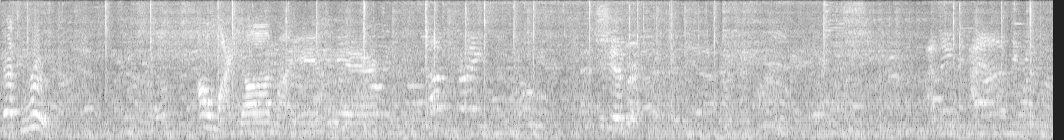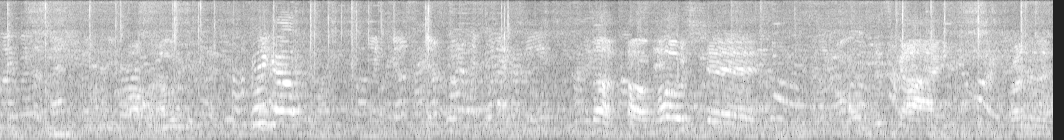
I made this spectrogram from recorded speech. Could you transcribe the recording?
that's rude. Oh my god, my anti-air. Stop trying to Shiver. Here we go. Like just just on like what I've seen. The commotion. This guy running it.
